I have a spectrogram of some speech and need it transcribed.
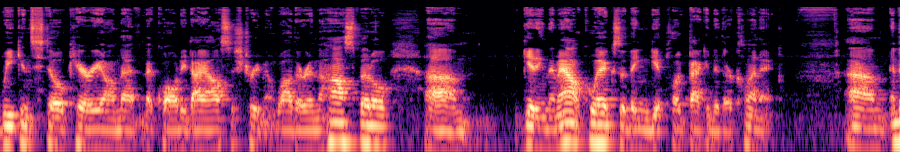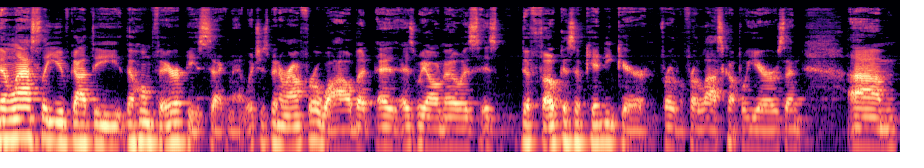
we can still carry on that, that quality dialysis treatment while they're in the hospital, um, getting them out quick so they can get plugged back into their clinic. Um, and then lastly, you've got the the home therapies segment, which has been around for a while, but as, as we all know, is, is the focus of kidney care for, for the last couple years. And um,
